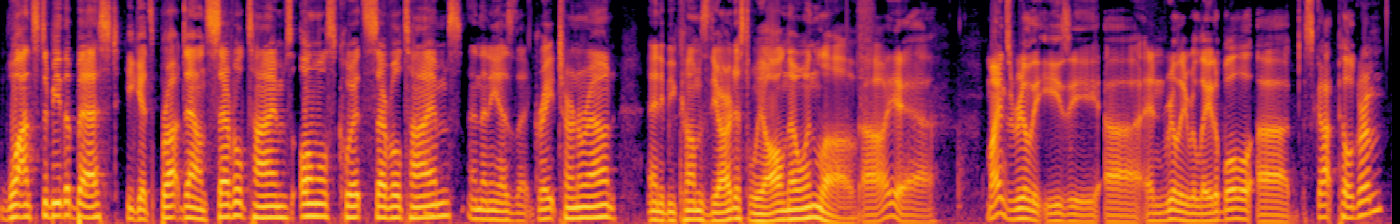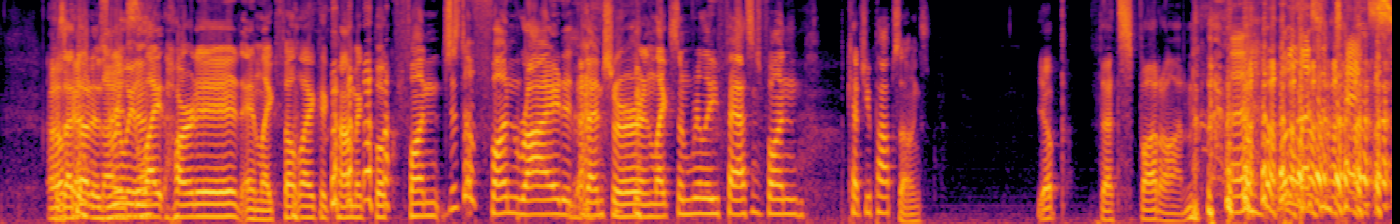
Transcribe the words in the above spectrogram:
wants to be the best. He gets brought down several times, almost quits several times, and then he has that great turnaround and he becomes the artist we all know and love. Oh yeah, mine's really easy uh, and really relatable. Uh, Scott Pilgrim, because I thought it was nice. really Yeah. lighthearted and like felt like a comic book fun, just a fun ride adventure and like some really fast, fun, catchy pop songs. Yep, that's spot on. a little less intense.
